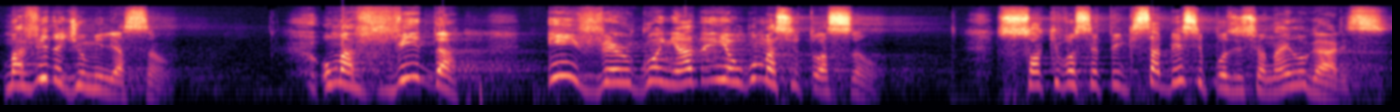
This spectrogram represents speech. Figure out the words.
uma vida de humilhação, uma vida envergonhada em alguma situação. Só que você tem que saber se posicionar em lugares.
